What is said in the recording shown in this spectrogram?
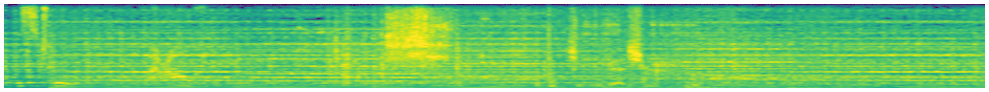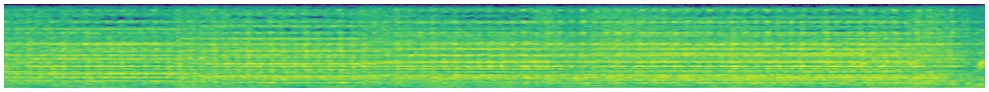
like this at all. Where are we? You betcha. There'll be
